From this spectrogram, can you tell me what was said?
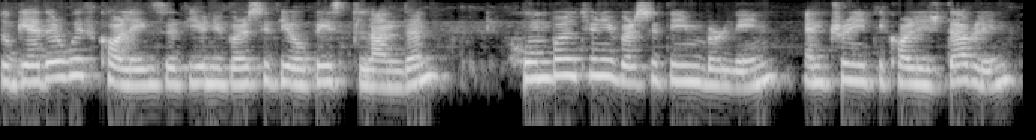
Together with colleagues at the University of East London, Humboldt University in Berlin, and Trinity College Dublin,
